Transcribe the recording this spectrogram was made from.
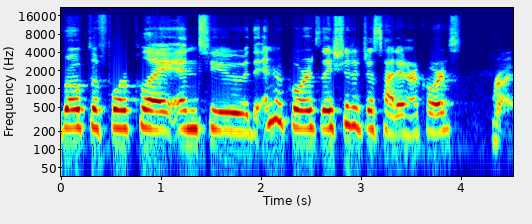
rope the foreplay into the intercourse, they should have just had intercourse. Right.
